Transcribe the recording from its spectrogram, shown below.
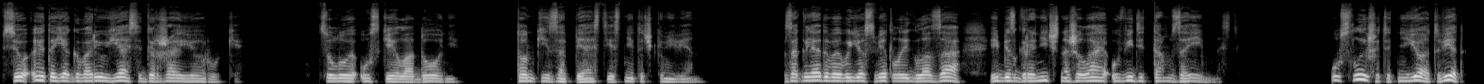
Все это я говорю Ясе, держа ее руки, целуя узкие ладони, тонкие запястья с ниточками вен, заглядывая в ее светлые глаза и безгранично желая увидеть там взаимность. Услышать от нее ответ,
